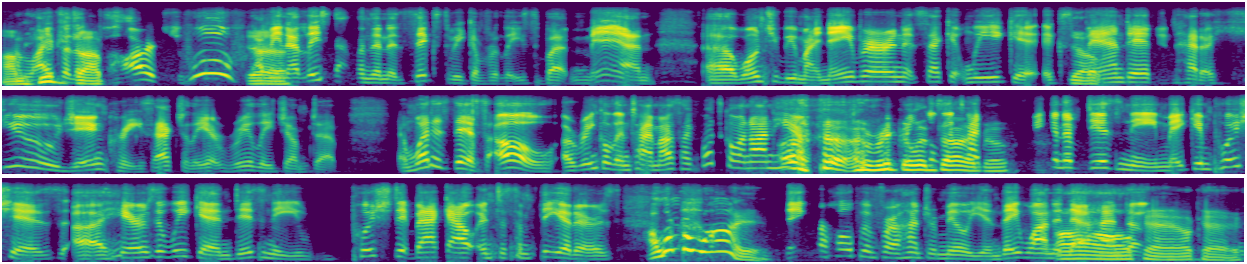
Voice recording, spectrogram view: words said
Um, life of the party. Woo! Yeah. I mean, at least that one's in its sixth week of release. But man, uh, won't you be my neighbor? In its second week, it expanded yep. and had a huge increase. Actually, it really jumped up. And what is this? Oh, a wrinkle in time. I was like, what's going on here? a, wrinkle a wrinkle in time. In time. Speaking of Disney making pushes, uh, here's a weekend. Disney pushed it back out into some theaters. I wonder why. They were hoping for a hundred million. They wanted that. Oh, okay, okay.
